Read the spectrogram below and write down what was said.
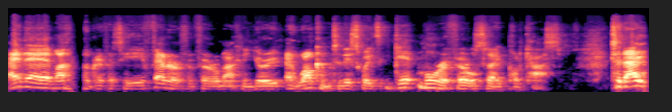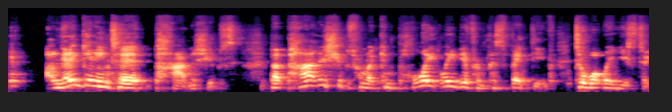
Hey there, Michael Griffiths here, founder of Referral Marketing Guru, and welcome to this week's Get More Referrals Today podcast. Today, I'm going to get into partnerships, but partnerships from a completely different perspective to what we're used to.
